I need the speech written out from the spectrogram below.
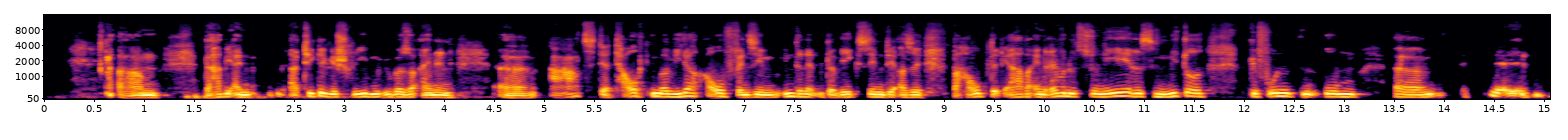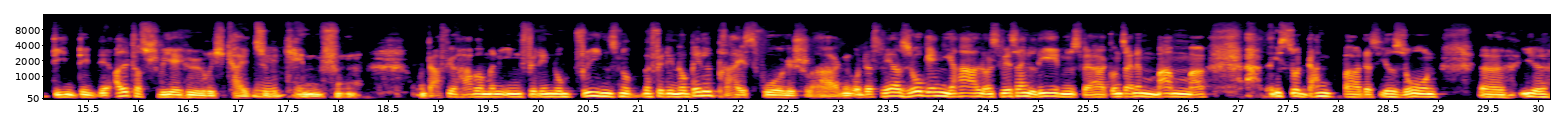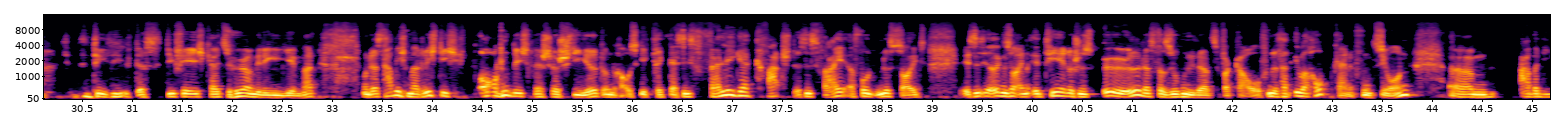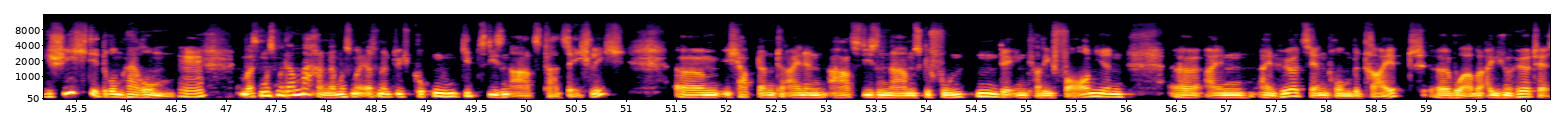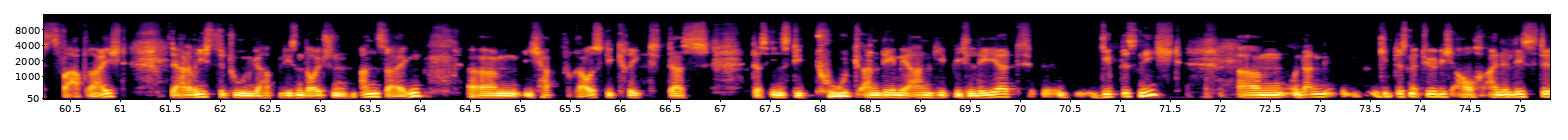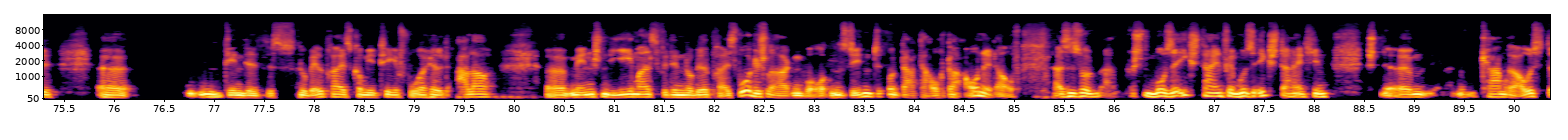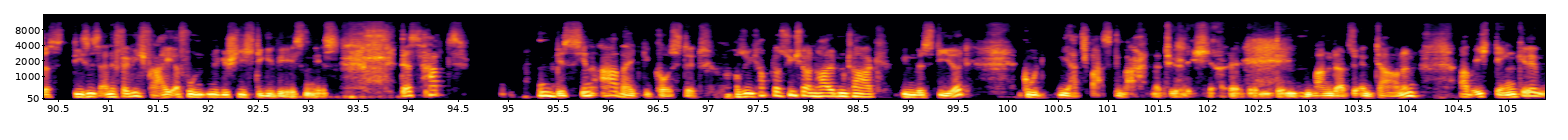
Ähm, da habe ich einen Artikel geschrieben über so einen äh, Arzt, der taucht immer wieder auf, wenn Sie im Internet unterwegs sind, der also behauptet, er habe ein revolutionäres Mittel gefunden, um äh, die, die, die Altersschwerhörigkeit mhm. zu bekämpfen. Und dafür habe man ihn für den Friedens für den Nobelpreis vorgeschlagen. Und das wäre so genial und es wäre sein Lebenswerk. Und seine Mama ist so dankbar, dass ihr Sohn äh, ihr die, die, das, die Fähigkeit zu hören wieder gegeben hat. Und das habe ich mal richtig ordentlich recherchiert und rausgekriegt. Das ist völliger Quatsch. Das ist frei erfundenes Zeugs. Es ist irgend so ein ätherisches Öl, das versuchen die da zu verkaufen. Das hat überhaupt keine Funktion. Ähm, aber die Geschichte drumherum, mhm. was muss man da machen? Da muss man erstmal natürlich gucken, gibt es diesen Arzt tatsächlich? Ähm, ich habe dann einen Arzt diesen Namens gefunden, der in Kalifornien äh, ein, ein Hörzentrum betreibt, äh, wo er aber eigentlich nur Hörtests verabreicht. Der hat aber nichts zu tun gehabt mit diesen deutschen Anzeigen. Ähm, ich habe rausgekriegt, dass das Institut, an dem er angeblich lehrt, gibt es nicht. Ähm, und dann gibt es natürlich auch eine Liste, äh, den das Nobelpreiskomitee vorhält, aller äh, Menschen, die jemals für den Nobelpreis vorgeschlagen worden sind. Und da taucht er auch nicht auf. Also so Mosaikstein für Mosaiksteinchen ähm, kam raus, dass dieses eine völlig frei erfundene Geschichte gewesen ist. Das hat ein bisschen Arbeit gekostet. Also ich habe da sicher einen halben Tag investiert. Gut, mir hat Spaß gemacht natürlich, den, den Mann da zu enttarnen. Aber ich denke,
